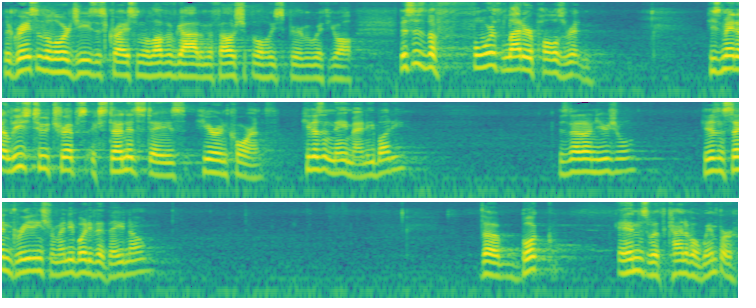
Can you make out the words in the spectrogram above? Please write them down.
The grace of the Lord Jesus Christ and the love of God and the fellowship of the Holy Spirit be with you all. This is the fourth letter Paul's written. He's made at least two trips, extended stays here in Corinth. He doesn't name anybody. Isn't that unusual? He doesn't send greetings from anybody that they know. The book ends with kind of a whimper.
